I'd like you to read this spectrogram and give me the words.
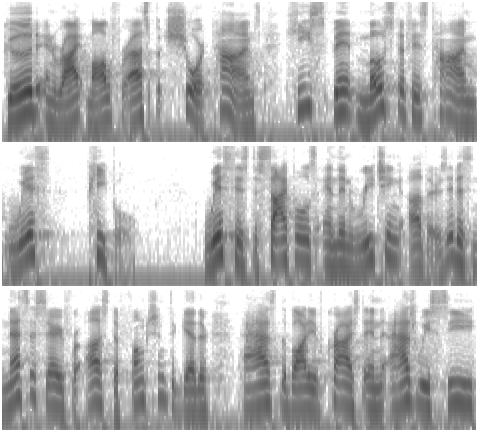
good and right model for us, but short times. He spent most of his time with people with his disciples and then reaching others. It is necessary for us to function together as the body of Christ. And as we see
